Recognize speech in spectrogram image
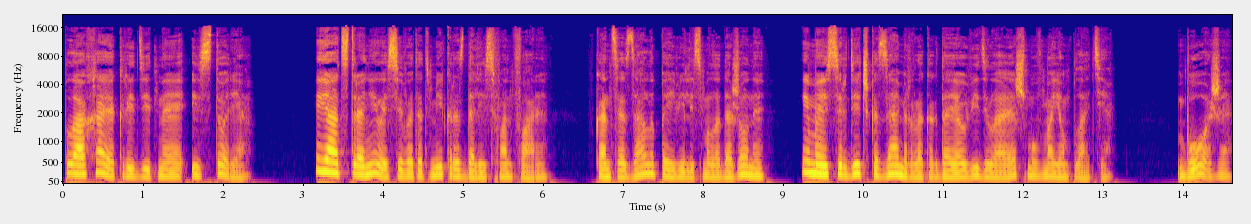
плохая кредитная история. Я отстранилась, и в этот миг раздались фанфары. В конце зала появились молодожены, и мое сердечко замерло, когда я увидела Эшму в моем платье. Боже,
